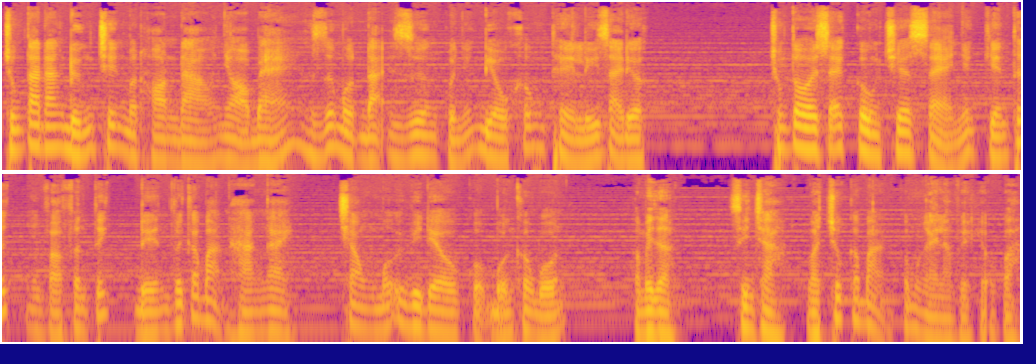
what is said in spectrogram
chúng ta đang đứng trên một hòn đảo nhỏ bé giữa một đại dương của những điều không thể lý giải được chúng tôi sẽ cùng chia sẻ những kiến thức và phân tích đến với các bạn hàng ngày trong mỗi video của 404. Còn bây giờ, xin chào và chúc các bạn có một ngày làm việc hiệu quả.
